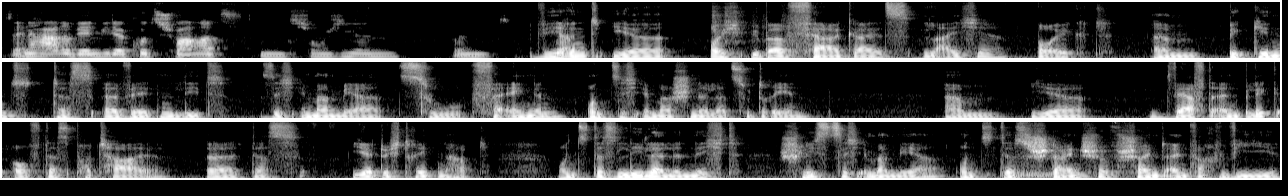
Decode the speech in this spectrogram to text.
seine Haare werden wieder kurz schwarz und changieren. Und Während ihr euch über Fergals Leiche beugt, ähm, beginnt das äh, Weltenlied sich immer mehr zu verengen und sich immer schneller zu drehen. Ähm, ihr werft einen Blick auf das Portal, äh, das ihr durchtreten habt. Und das lilane Licht schließt sich immer mehr und das Steinschiff scheint einfach wie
